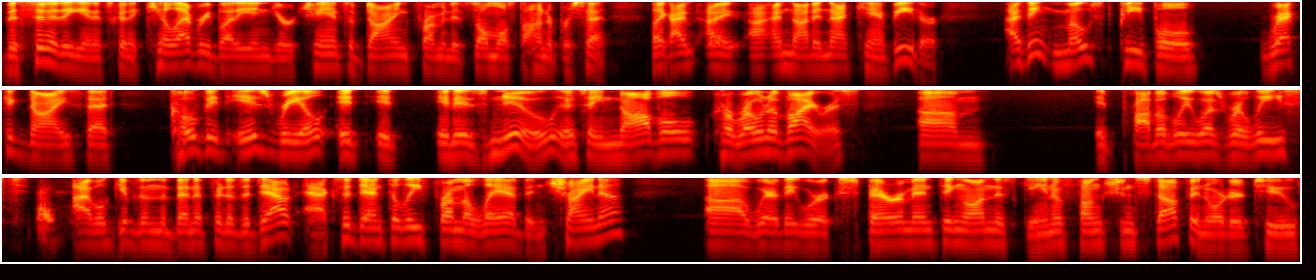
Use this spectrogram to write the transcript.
vicinity, and it's going to kill everybody. And your chance of dying from it is almost 100. percent Like I'm, I, I'm not in that camp either. I think most people recognize that COVID is real. It it it is new. It's a novel coronavirus. Um, it probably was released. I will give them the benefit of the doubt accidentally from a lab in China, uh, where they were experimenting on this gain of function stuff in order to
